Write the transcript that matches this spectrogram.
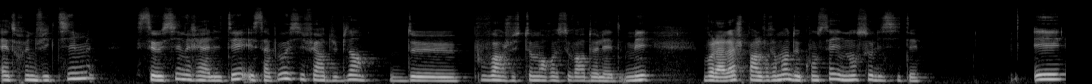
être une victime, c'est aussi une réalité et ça peut aussi faire du bien de pouvoir justement recevoir de l'aide. Mais voilà, là, je parle vraiment de conseils non sollicités. Et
